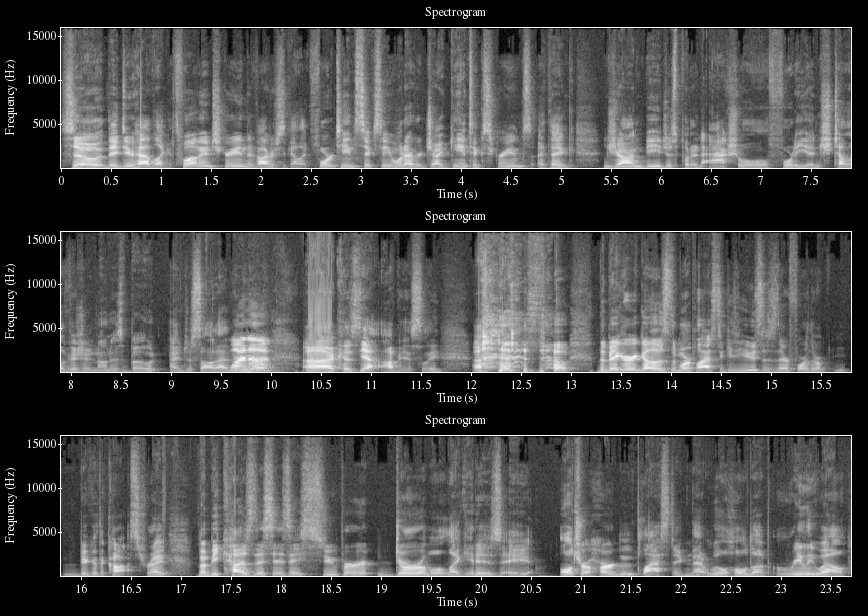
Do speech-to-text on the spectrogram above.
So they do have like a 12 inch screen. They've obviously got like 14, 16, whatever, gigantic screens. I think John B just put an actual 40 inch television on his boat. I just saw that. Why video. Because, yeah, obviously. Uh, so the bigger it goes, the more plastic he uses, therefore, the bigger the cost, right? But because this is a super durable, like it is a ultra hardened plastic Mm-hmm. that will hold up really well.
